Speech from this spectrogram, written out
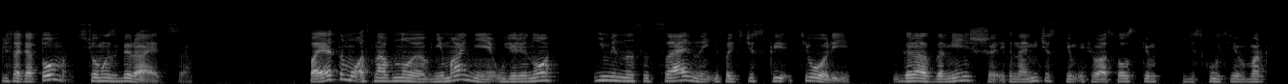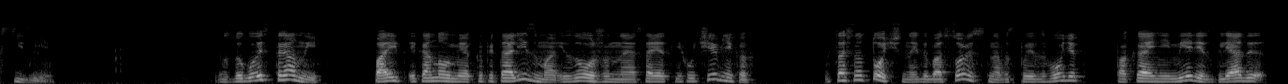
писать о том, в чем избирается. Поэтому основное внимание уделено именно социальной и политической теории и гораздо меньше экономическим и философским дискуссиям в марксизме. С другой стороны, политэкономия капитализма, изложенная в советских учебниках, достаточно точно и добросовестно воспроизводит, по крайней мере, взгляды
